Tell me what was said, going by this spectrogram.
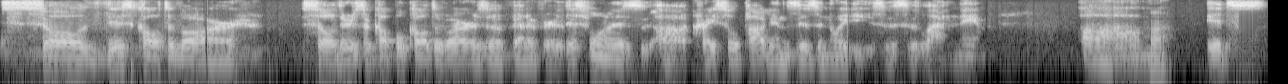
So this cultivar. So there's a couple cultivars of vetiver. This one is uh, Chrysopogon zizanioides is the Latin name. Um, huh. Its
